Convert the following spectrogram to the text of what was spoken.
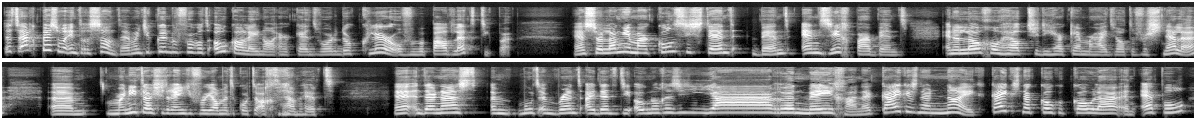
Dat is eigenlijk best wel interessant, hè? want je kunt bijvoorbeeld ook alleen al herkend worden door kleur of een bepaald lettertype zolang je maar consistent bent en zichtbaar bent. En een logo helpt je die herkenbaarheid wel te versnellen. Um, maar niet als je er eentje voor Jan met een korte achternaam hebt. en daarnaast um, moet een brand identity ook nog eens jaren meegaan. Kijk eens naar Nike. Kijk eens naar Coca-Cola en Apple.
